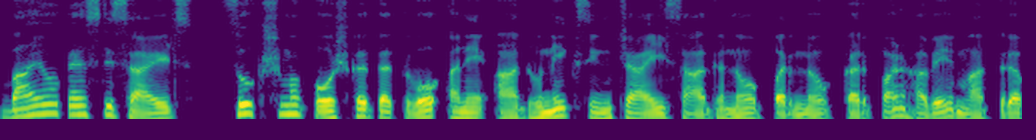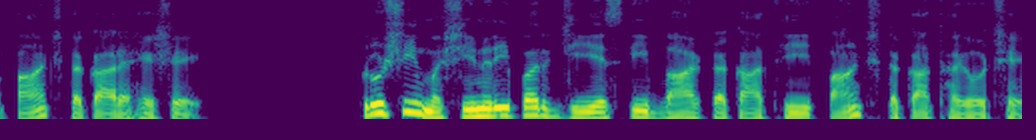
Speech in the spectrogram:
બાયોપેસ્ટિસાઇડ્સ, સૂક્ષ્મ પોષક તત્વો અને આધુનિક સિંચાઈ સાધનો પરનો કર પણ હવે માત્ર પાંચ ટકા રહેશે. કૃષિ મશીનરી પર જીએસટી બાર ટકાથી પાંચ ટકા થયો છે.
